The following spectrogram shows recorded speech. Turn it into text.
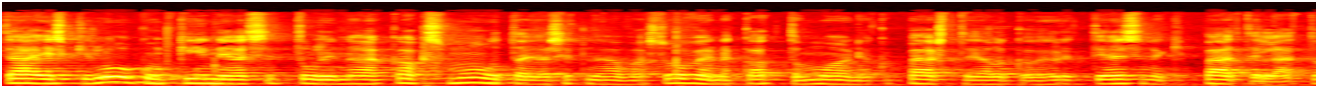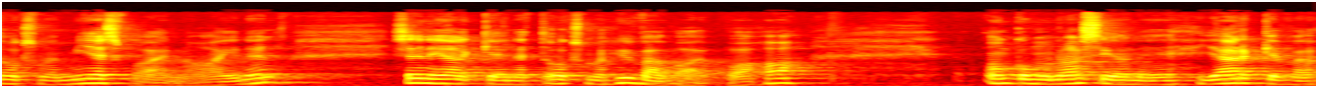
Tämä iski luukun kiinni ja sitten tuli nämä kaksi muuta ja sitten nämä avasi oven ja katsoi mua, joka päästä jalkoon yritti ensinnäkin päätellä, että onko mä mies vai nainen. Sen jälkeen, että onko mä hyvä vai paha. Onko mun asiani järkevä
